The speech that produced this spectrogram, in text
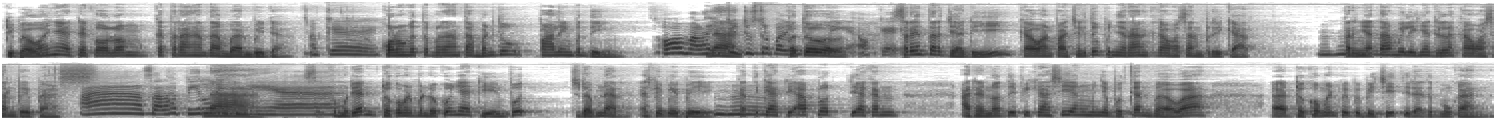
di bawahnya ada kolom keterangan tambahan beda. Oke. Okay. Kolom keterangan tambahan itu paling penting. Oh, malah nah, itu justru paling betul. penting. Oke. Okay. Sering terjadi kawan pajak itu penyerahan ke kawasan berikat. Mm-hmm. Ternyata milihnya adalah kawasan bebas. Ah, salah pilih nah, nih ya. Kemudian dokumen pendukungnya diinput sudah benar SPPB. Mm-hmm. Ketika diupload dia akan ada notifikasi yang menyebutkan bahwa uh, dokumen PPBJ tidak ditemukan.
